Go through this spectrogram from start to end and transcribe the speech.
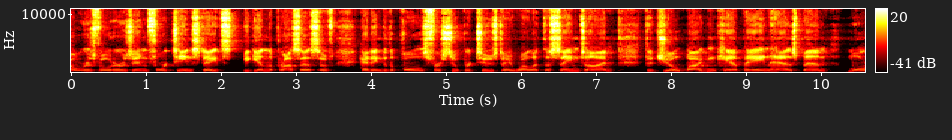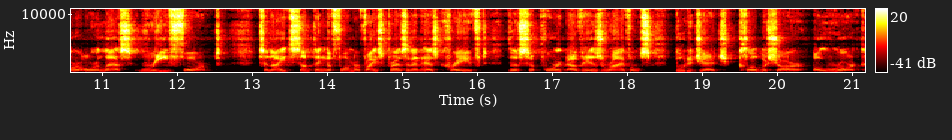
hours, voters in 14 states begin the process of heading to the polls for Super Tuesday, while at the same time, the Joe Biden campaign has been more or less reformed. Tonight, something the former vice president has craved the support of his rivals Buttigieg, Klobuchar, O'Rourke,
